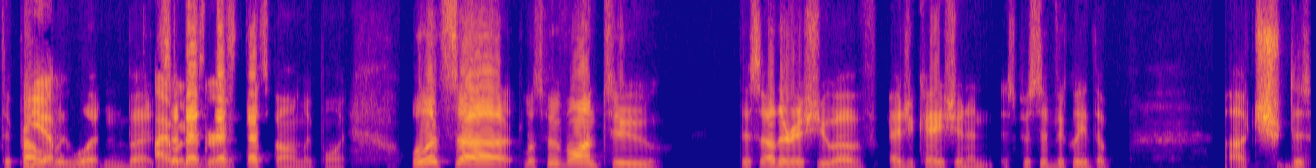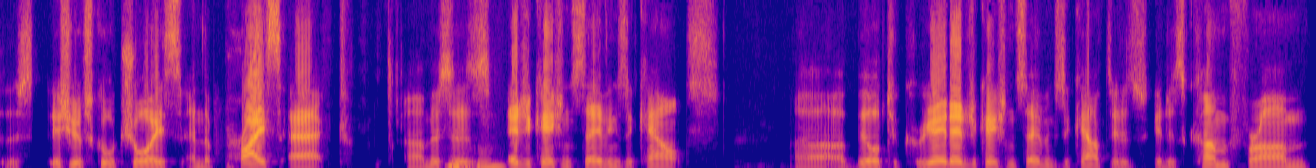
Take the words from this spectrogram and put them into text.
they probably yep. wouldn't. But I so would that's, agree. that's that's the only point. Well, let's uh let's move on to this other issue of education and specifically the uh, ch- this, this, issue of school choice and the Price Act. Um, this mm-hmm. is education savings accounts, uh, a bill to create education savings accounts. It is it has come from,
